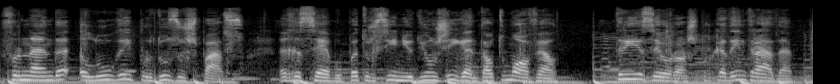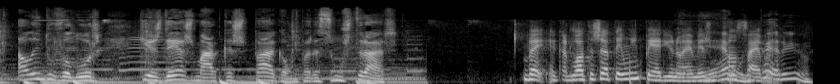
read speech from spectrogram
Fernanda aluga e produz o espaço. Recebe o patrocínio de um gigante automóvel. 3 euros por cada entrada, além do valor que as 10 marcas pagam para se mostrar. Bem, a Carlota já tem um império, não é? Mesmo que é não um saiba. império.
